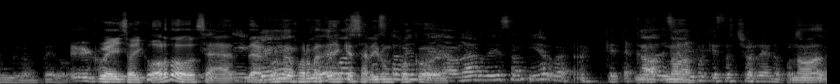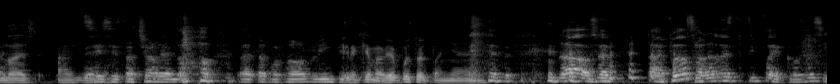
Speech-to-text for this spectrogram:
un, un gran pedo. Güey, soy gordo, o sea, Y- y, de alguna güey, forma tiene que salir un poco... justamente hablar de esa mierda que te acaba No, de no. salir porque estás chorreando, por No, cierto, ¿eh? no es... Ay, Sí, sí, estás chorreando. Ahorita, por favor, limpio. Creí que me había puesto el pañal. No, o sea, podemos hablar de este tipo de cosas y,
